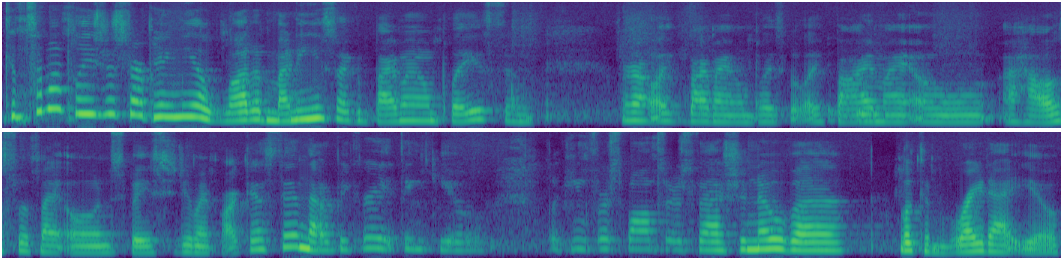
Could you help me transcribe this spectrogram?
Can someone please just start paying me a lot of money so I could buy my own place and or not like buy my own place, but like buy my own a house with my own space to do my podcast in? That would be great. Thank you. Looking for sponsors, Fashion Nova. Looking right at you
